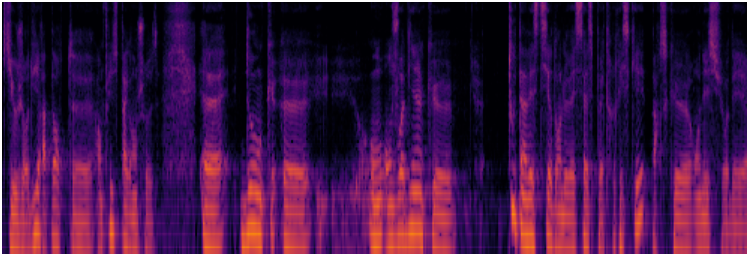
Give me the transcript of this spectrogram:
qui aujourd'hui rapportent en plus pas grand-chose. donc, on, voit bien que tout investir dans l'ESS peut être risqué parce qu'on est sur des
